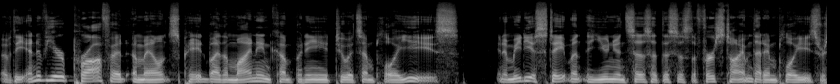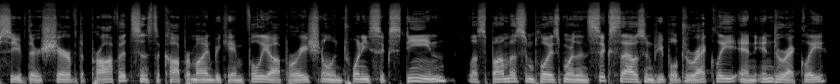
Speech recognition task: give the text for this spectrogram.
of the end of year profit amounts paid by the mining company to its employees. In a media statement, the union says that this is the first time that employees received their share of the profit since the copper mine became fully operational in 2016. Las Bambas employs more than 6,000 people directly and indirectly.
